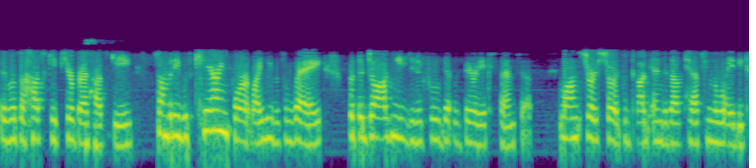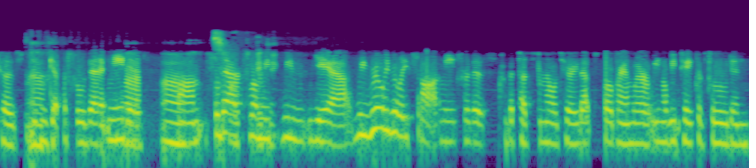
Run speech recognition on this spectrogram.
it was a husky, purebred husky. Somebody was caring for it while he was away, but the dog needed a food that was very expensive long story short, the dog ended up passing away because it didn't uh, get the food that it needed. Uh, um, so that's when we, we, yeah, we really, really saw a need for this, for the Pets for Military Vets program where, you know, we take the food and,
